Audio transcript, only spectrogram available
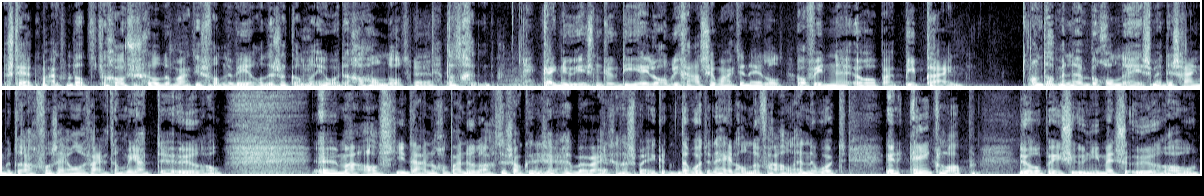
sterk maakt, omdat het de grootste schuldenmarkt is van de wereld. Dus dan kan erin worden gehandeld. Ja, ja. Dat, kijk, nu is natuurlijk die hele obligatiemarkt in Nederland of in eh, Europa piepklein omdat men eh, begonnen is met een schijnbedrag van 750 miljard eh, euro. Eh, maar als je daar nog een paar nullen achter zou kunnen zeggen, bij wijze van spreken, dan wordt een heel ander verhaal. En er wordt in één klap de Europese Unie met zijn euro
